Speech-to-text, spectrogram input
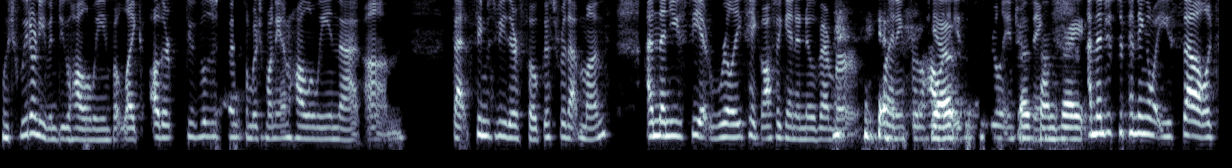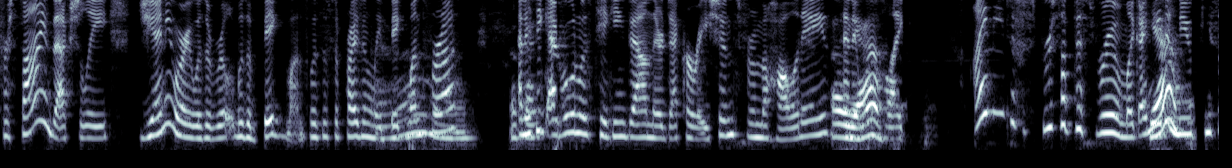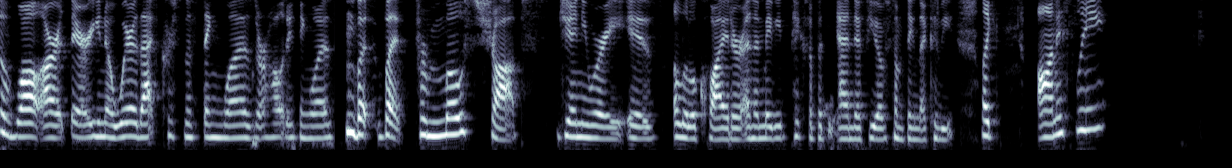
which we don't even do Halloween, but like other people just spend so much money on Halloween that, um, that seems to be their focus for that month. And then you see it really take off again in November, yeah. planning for the holidays, yep. which is really interesting. That sounds right. And then just depending on what you sell, like for signs, actually, January was a real was a big month, was a surprisingly big month for us. Okay. And I think everyone was taking down their decorations from the holidays, oh, and yeah. it was like I need to spruce up this room. Like I need yeah. a new piece of wall art there, you know, where that Christmas thing was or holiday thing was. But but for most shops, January is a little quieter and then maybe picks up at the end if you have something that could be like honestly,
